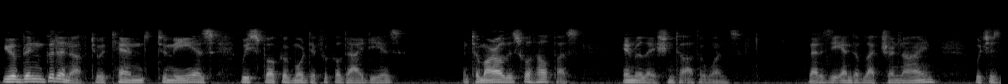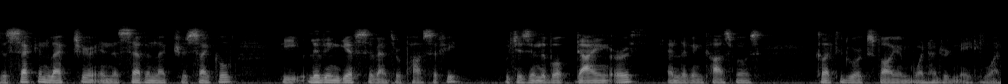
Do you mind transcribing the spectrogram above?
You have been good enough to attend to me as we spoke of more difficult ideas, and tomorrow this will help us in relation to other ones. That is the end of Lecture 9, which is the second lecture in the seven lecture cycle, The Living Gifts of Anthroposophy, which is in the book Dying Earth and Living Cosmos Collected Works, Volume 181.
